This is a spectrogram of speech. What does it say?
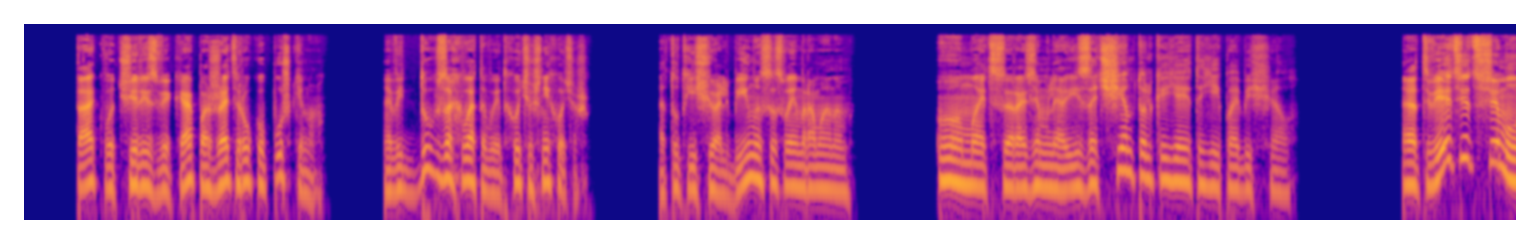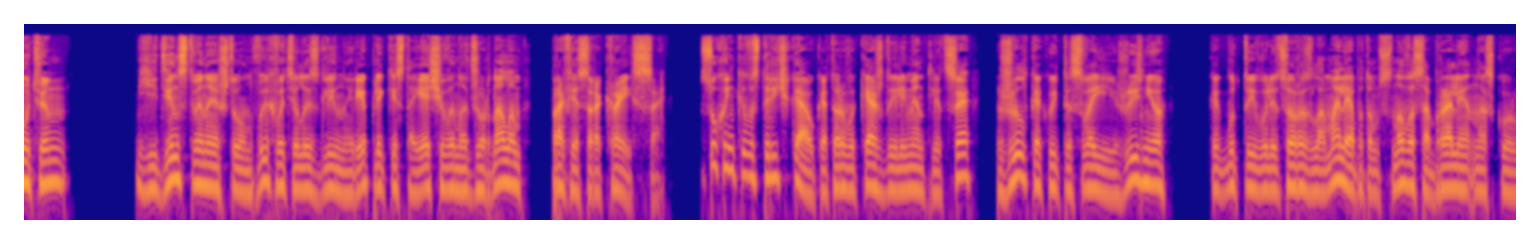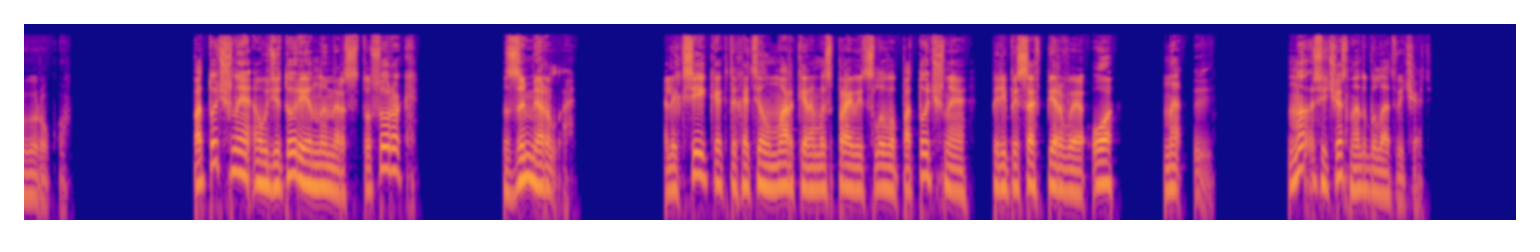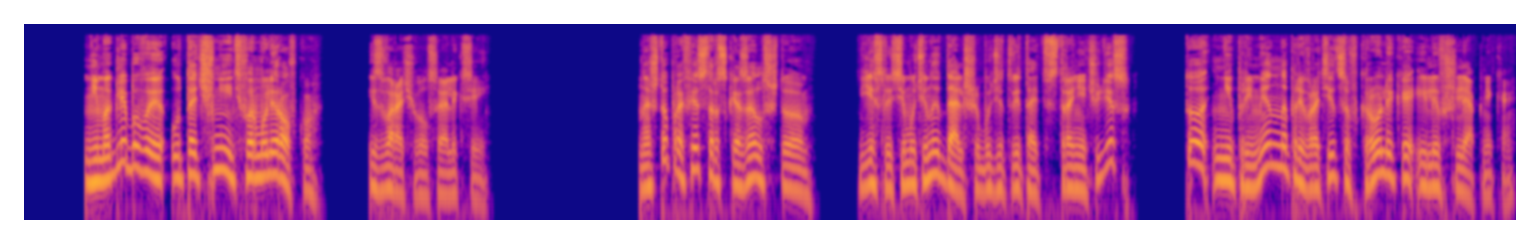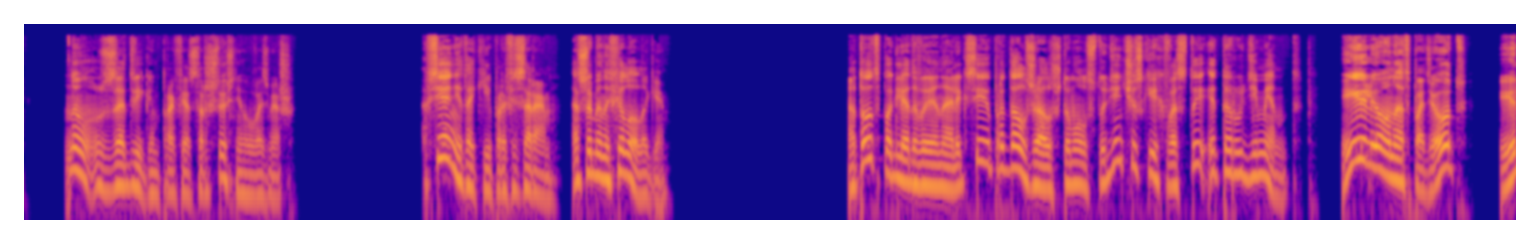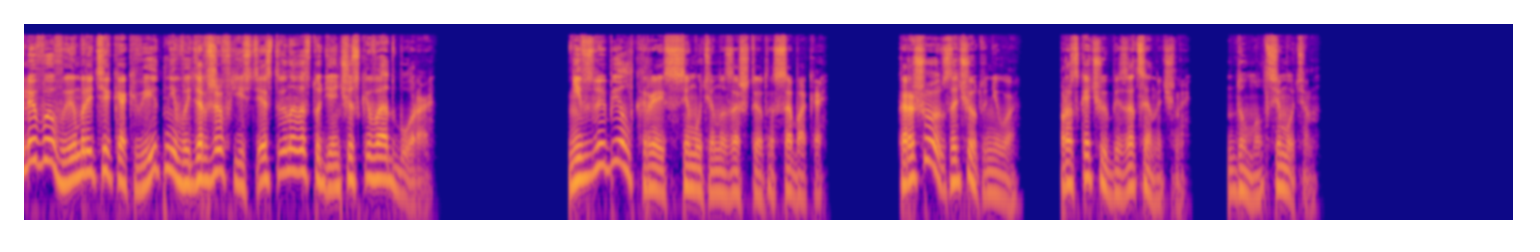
Так вот через века пожать руку Пушкину. А ведь дух захватывает, хочешь не хочешь. А тут еще Альбина со своим романом. О, мать сыра земля, и зачем только я это ей пообещал? Ответит Семутин. Единственное, что он выхватил из длинной реплики стоящего над журналом профессора Крейса, сухонького старичка, у которого каждый элемент лица жил какой-то своей жизнью, как будто его лицо разломали, а потом снова собрали на скорую руку. Поточная аудитория номер 140 замерла. Алексей как-то хотел маркером исправить слово «поточное», переписав первое «о» на «ы». Но сейчас надо было отвечать. «Не могли бы вы уточнить формулировку?» — изворачивался Алексей. На что профессор сказал, что если Симутины дальше будет витать в стране чудес, то непременно превратится в кролика или в шляпника. Ну, с задвигом, профессор, что с него возьмешь? Все они такие профессора, особенно филологи. А тот, поглядывая на Алексея, продолжал, что, мол, студенческие хвосты — это рудимент. Или он отпадет, или вы вымрете как вид, не выдержав естественного студенческого отбора. Не взлюбил Крейс Симутина за что-то собака. Хорошо, зачет у него. Проскочу безоценочно, — думал Симутин.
